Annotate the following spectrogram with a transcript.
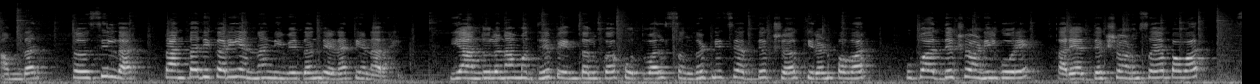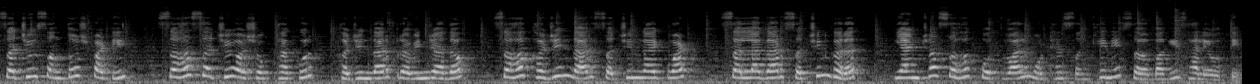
आमदार तहसीलदार प्रांताधिकारी यांना निवेदन देण्यात येणार आहे. या आंदोलनामध्ये पेन तालुका कोतवाल संघटनेचे अध्यक्ष किरण पवार उपाध्यक्ष अनिल गोरे कार्याध्यक्ष अनुसया पवार सचिव संतोष पाटील सहसचिव अशोक ठाकूर खजिनदार प्रवीण जाधव सह खजिनदार सचिन गायकवाड सल्लागार सचिन घरत यांच्यासह कोतवाल मोठ्या संख्येने सहभागी झाले होते.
